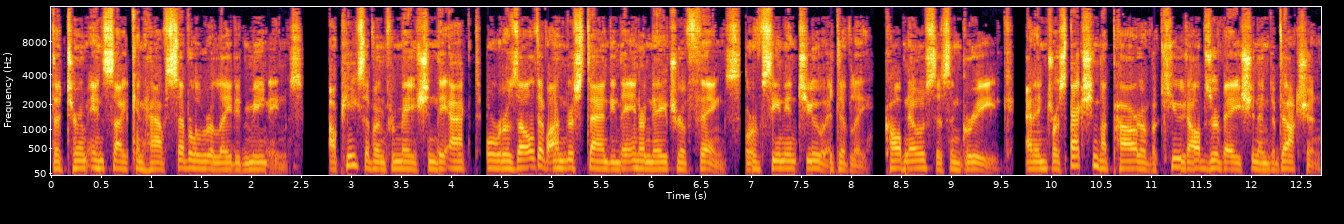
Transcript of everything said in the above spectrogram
The term insight can have several related meanings a piece of information the act or result of understanding the inner nature of things or of seen intuitively, called gnosis in Greek, and introspection the power of acute observation and deduction,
